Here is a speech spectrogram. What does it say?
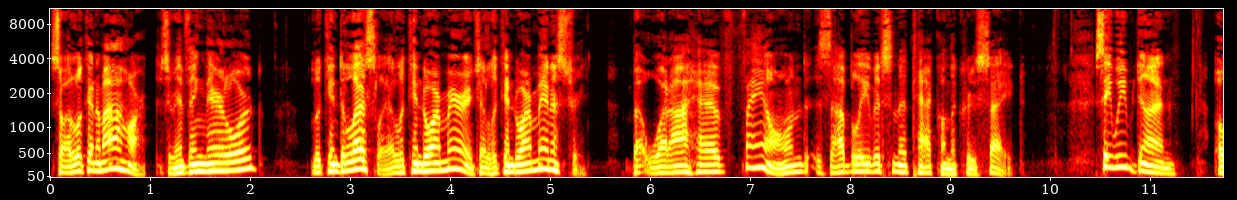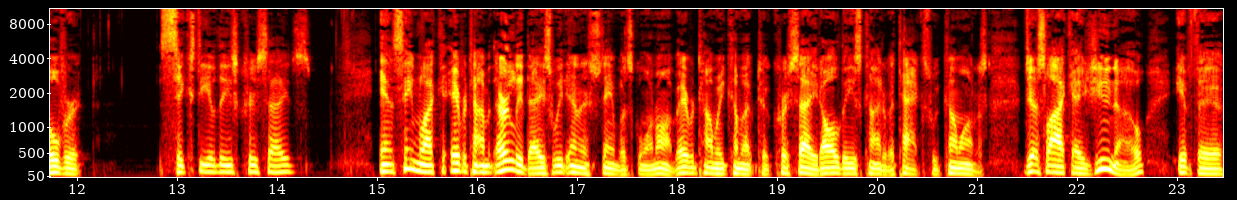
So I look into my heart. Is there anything there, Lord? look into Leslie. I look into our marriage. I look into our ministry. But what I have found is I believe it's an attack on the crusade. See, we've done over 60 of these crusades. And it seemed like every time in the early days we didn't understand what's going on. But every time we come up to a crusade, all these kind of attacks would come on us. Just like as you know, if the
